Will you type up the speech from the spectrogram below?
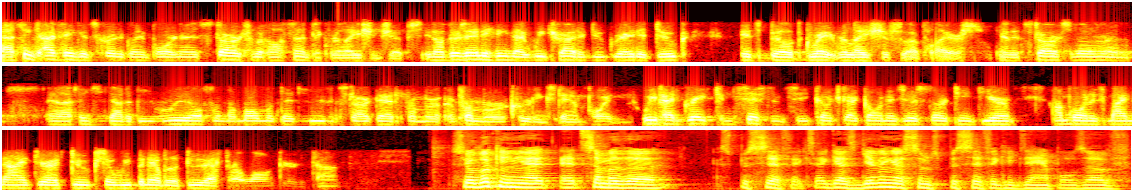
I think I think it's critically important, and it starts with authentic relationships. You know, if there's anything that we try to do great at Duke, it's built great relationships with our players, and it starts there. And, and I think you Cut to be real from the moment that you even start that from a, from a recruiting standpoint. We've had great consistency. Coach got going into his 13th year. I'm going into my ninth year at Duke, so we've been able to do that for a long period of time. So, looking at at some of the specifics, I guess, giving us some specific examples of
